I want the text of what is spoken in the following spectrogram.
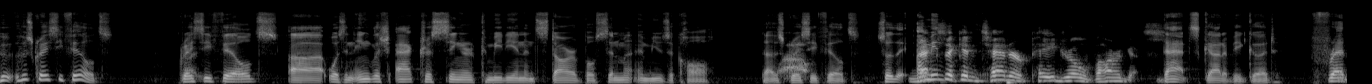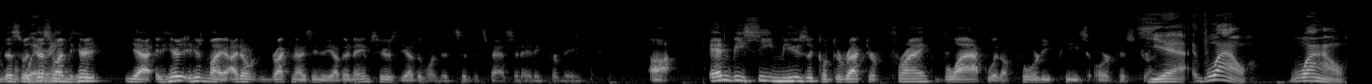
Who, who's Gracie Fields? Gracie Fields uh, was an English actress, singer, comedian, and star of both cinema and music hall. That was Wow. Gracie Fields. So the, I mean, Mexican tenor Pedro Vargas. that's got to be good. Fred And this one, this one here, yeah. And here, here's my. I don't recognize any of the other names. Here's the other one that's that's fascinating for me. Uh, NBC musical director Frank Black with a 40-piece orchestra. Yeah. Wow. Wow.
